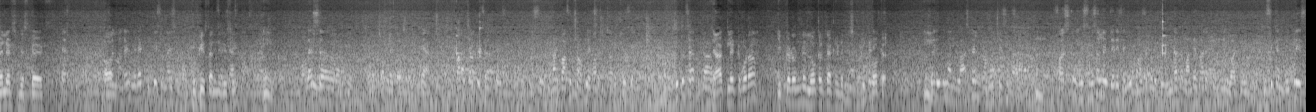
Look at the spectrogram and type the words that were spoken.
millets biscuits cookies ఉన్నాయి సార్ కుకీస్ అన్ని తీసి మ్మ్. ప్లస్ చాక్లెట్ చాక్లెట్ కూడా ఇక్కడ ఉండి లోకల్ చాక్లెట్ తీసుకోండి. సార్ ఇది మనం లాస్ట్ టైం ప్రమోట్ చేసాం సార్. ఫస్ట్ ఈ సీజన్లో దెర్ ఇస్ ఎనీ పాసిబిలిటీ ఇందాక వందే భారత్ ఉంది వాటి if you can replace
